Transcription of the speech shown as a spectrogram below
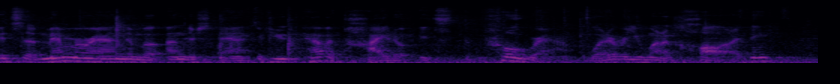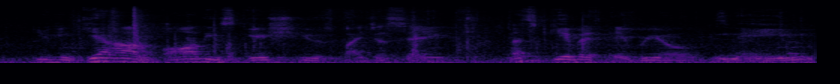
it's a memorandum of understanding. if you have a title, it's the program, whatever you wanna call it. I think you can get out of all these issues by just saying, let's give it a real name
